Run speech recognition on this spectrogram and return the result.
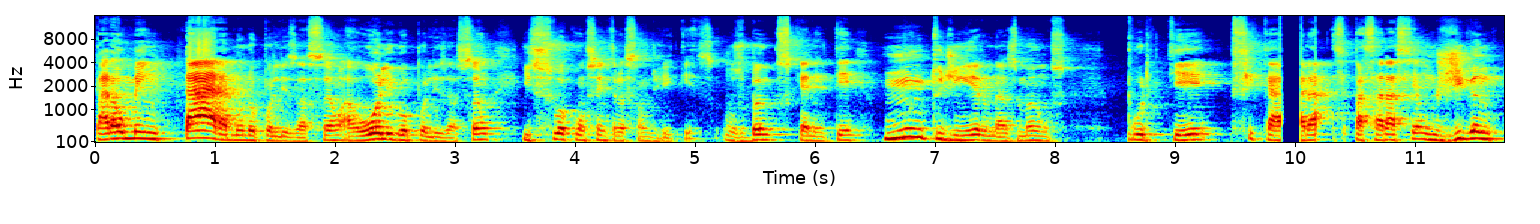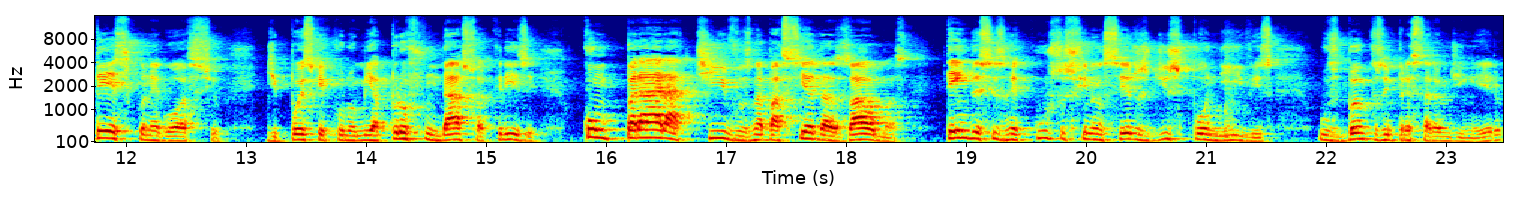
para aumentar a monopolização, a oligopolização e sua concentração de riqueza. Os bancos querem ter muito dinheiro nas mãos porque ficará, passará a ser um gigantesco negócio depois que a economia aprofundar sua crise, comprar ativos na bacia das almas, tendo esses recursos financeiros disponíveis os bancos emprestarão dinheiro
